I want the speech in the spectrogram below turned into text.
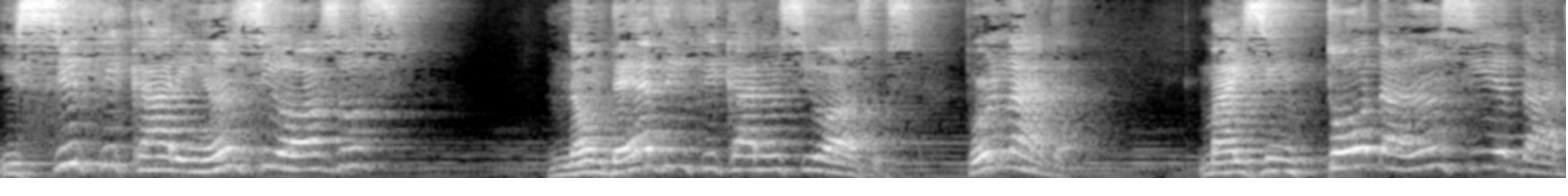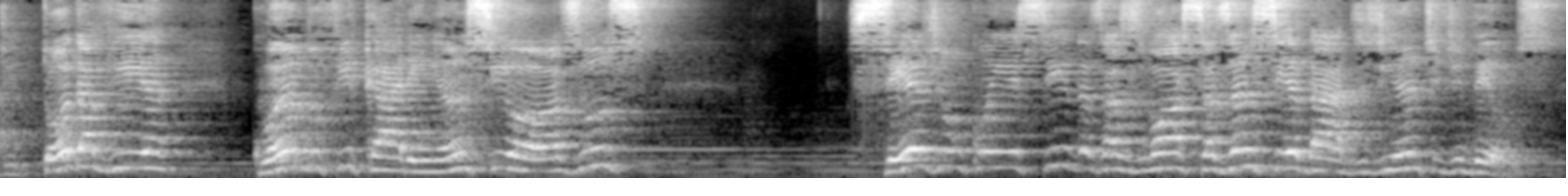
E se ficarem ansiosos, não devem ficar ansiosos por nada, mas em toda ansiedade, todavia, quando ficarem ansiosos, sejam conhecidas as vossas ansiedades diante de Deus.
